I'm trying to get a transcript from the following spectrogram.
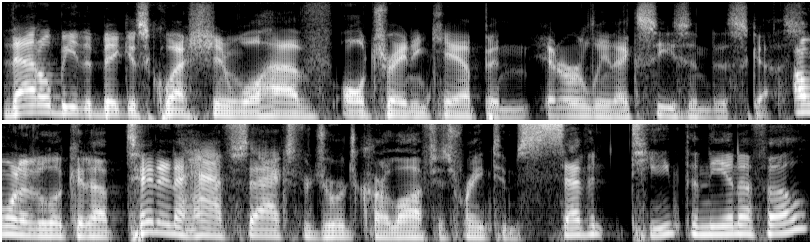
That'll be the biggest question we'll have all training camp and, and early next season to discuss. I wanted to look it up. 10 and a half sacks for George Karlaftis ranked him 17th in the NFL.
